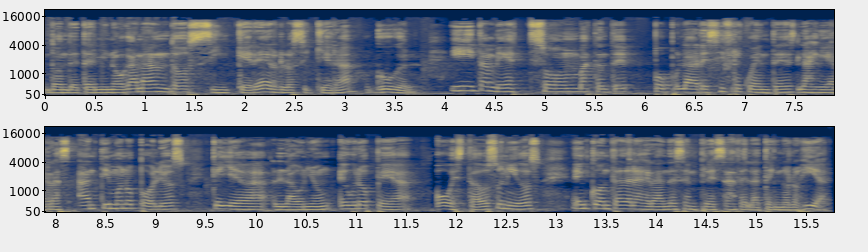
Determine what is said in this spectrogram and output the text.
donde terminó ganando sin quererlo siquiera Google. Y también son bastante populares y frecuentes las guerras antimonopolios que lleva la Unión Europea o Estados Unidos en contra de las grandes empresas de la tecnología,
